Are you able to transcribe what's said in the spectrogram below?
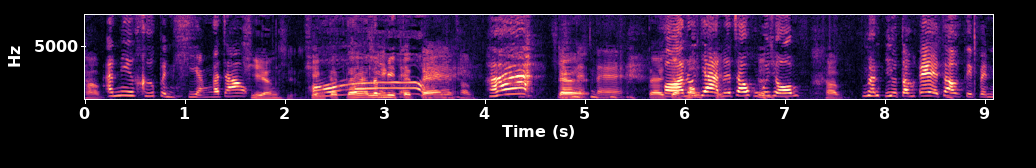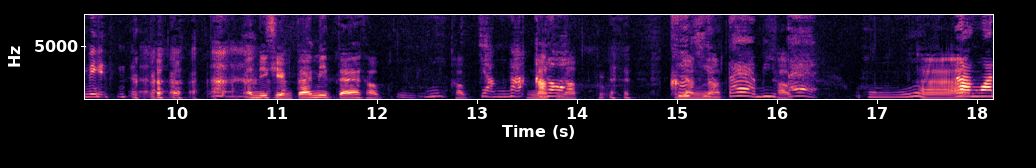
ครับ อันนี้คือเป็นเขียงกับเจ้า เขียงเขียงเขียงอ๋อแต้ๆแล้วมีแต้ๆนะครับฮะแต่แต่แต่ขอจะอนุญาตนะเจ้าคุณผู้ชมครับ มันอยู่ตังเพศเจ้าติดเป็นมีดอันนี้เขียงแต้มีดแต้ครับโอ้โหครับยังนักนักเนาะนักคือยังเขียนังกแต้มีดครับแต้โอ้โหอ่ารางวัล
